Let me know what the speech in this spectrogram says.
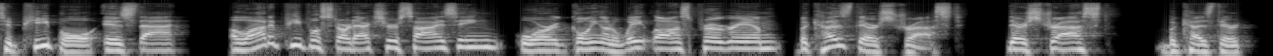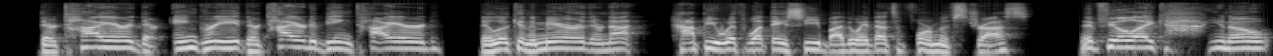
to people is that a lot of people start exercising or going on a weight loss program because they're stressed. They're stressed because they're they're tired, they're angry, they're tired of being tired. They look in the mirror, they're not happy with what they see. By the way, that's a form of stress. They feel like, you know,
